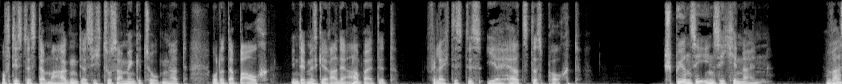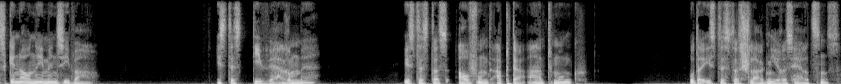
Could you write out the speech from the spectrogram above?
Oft ist es der Magen, der sich zusammengezogen hat, oder der Bauch, in dem es gerade arbeitet. Vielleicht ist es Ihr Herz, das pocht. Spüren Sie in sich hinein. Was genau nehmen Sie wahr? Ist es die Wärme? Ist es das Auf und Ab der Atmung? Oder ist es das Schlagen Ihres Herzens?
